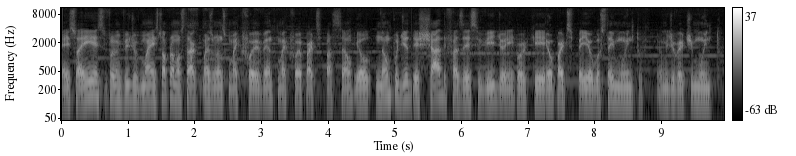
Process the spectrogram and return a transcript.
É isso aí, esse foi um vídeo mais só para mostrar mais ou menos como é que foi o evento, como é que foi a participação. Eu não podia deixar de fazer esse vídeo aí, porque eu participei, eu gostei muito, eu me diverti muito.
